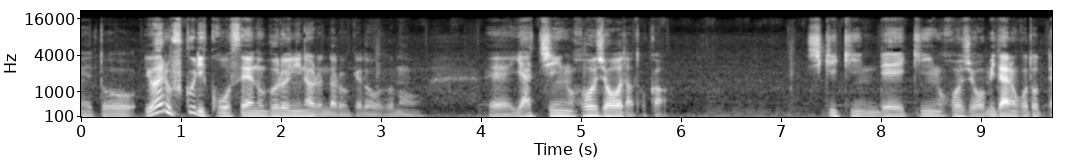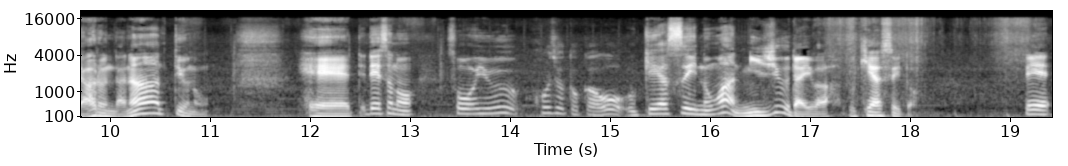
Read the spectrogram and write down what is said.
えーと、いわゆる福利厚生の部類になるんだろうけどその、えー、家賃補助だとか敷金礼金補助みたいなことってあるんだなっていうのをへえって。でそのそういう補助とかを受けやすいのは20代は受けやすいと。で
